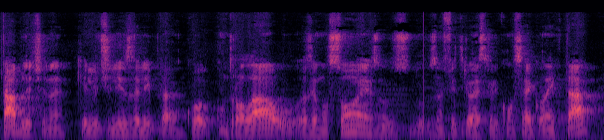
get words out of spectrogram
tablet, né? Que ele utiliza ali para co controlar o, as emoções dos, dos anfitriões que ele consegue conectar.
